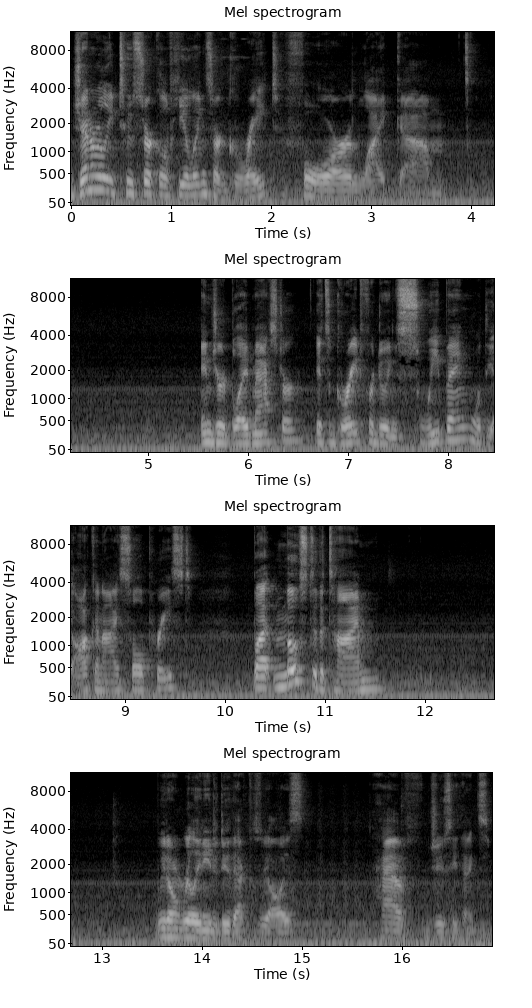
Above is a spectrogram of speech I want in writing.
generally two Circle of Healings are great for like um, Injured Blade Master. It's great for doing sweeping with the Auchenai Soul Priest, but most of the time, we don't really need to do that because we always have juicy things.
